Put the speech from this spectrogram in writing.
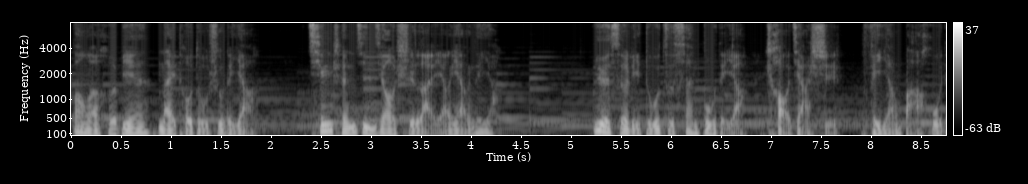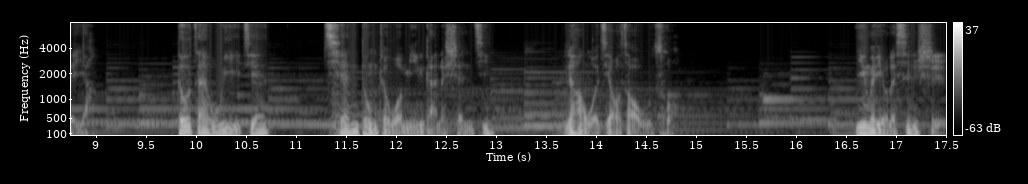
傍晚河边埋头读书的样，清晨进教室懒洋洋的样。月色里独自散步的样，吵架时飞扬跋扈的样，都在无意间牵动着我敏感的神经，让我焦躁无措。因为有了心事，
